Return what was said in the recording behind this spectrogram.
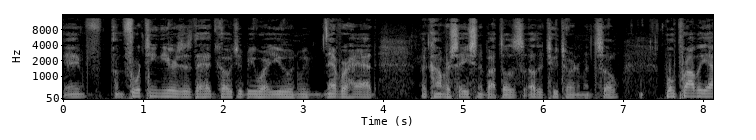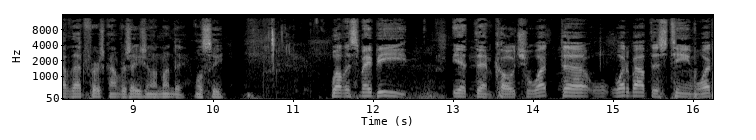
I'm 14 years as the head coach at BYU, and we've never had a conversation about those other two tournaments. So we'll probably have that first conversation on Monday. We'll see. Well, this may be it then, Coach. What uh, what about this team? What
